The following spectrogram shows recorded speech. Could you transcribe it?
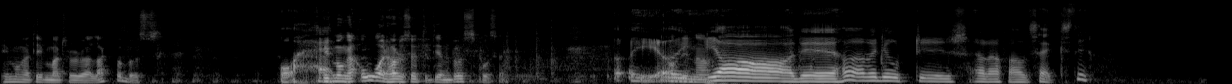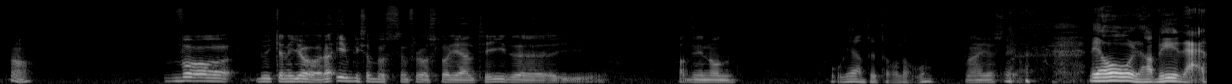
Hur många timmar tror du har lagt på buss? Åh, Hur många år har du suttit i en buss Bosse? Dina- Ja, det har jag väl gjort i alla fall 60. Ja. Vad brukar ni göra i liksom bussen för att slå ihjäl tid? eh, Hade ni någon... vågar jag inte tala om. Nej, just det. Ja, vi, nej,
